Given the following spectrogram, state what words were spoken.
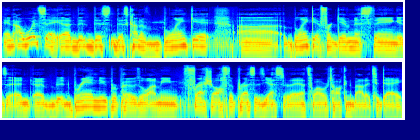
And I would say uh, th- this this kind of blanket uh, blanket forgiveness thing is a, a, brand new proposal. I mean, fresh off the presses yesterday. That's why we're talking about it today.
